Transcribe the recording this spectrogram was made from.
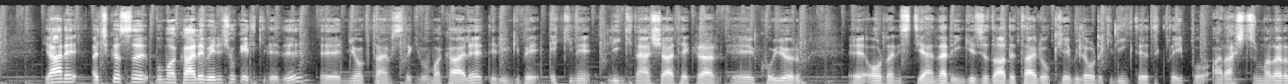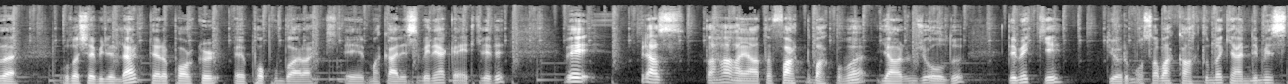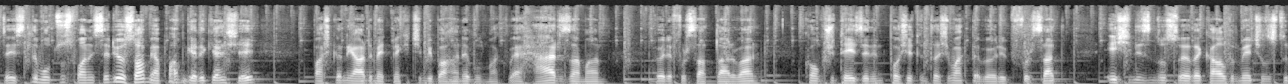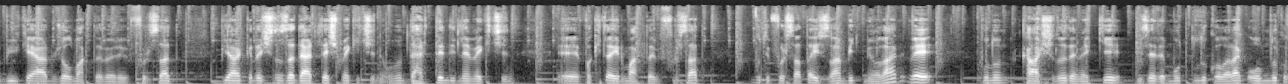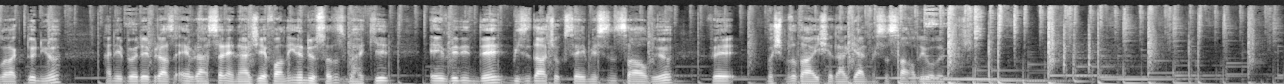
Yani açıkçası bu makale beni çok etkiledi. Ee, New York Times'taki bu makale. Dediğim gibi ekini linkini aşağı tekrar e, koyuyorum. E, oradan isteyenler İngilizce daha detaylı okuyabilir. Oradaki linklere tıklayıp bu araştırmalara da ulaşabilirler. Tara Parker e, Pop'un bu ara, e, makalesi beni hakikaten etkiledi. Ve biraz daha hayata farklı bakmama yardımcı oldu. Demek ki diyorum o sabah kalktığımda kendimi stresli, mutsuz falan hissediyorsam yapmam gereken şey başkanı yardım etmek için bir bahane bulmak ve her zaman böyle fırsatlar var. Komşu teyzenin poşetini taşımak da böyle bir fırsat eşinizin o sırada kaldırmaya çalıştığı büyüke yardımcı olmak da böyle bir fırsat. Bir arkadaşınızla dertleşmek için, onun dertlerini dinlemek için e, vakit ayırmak da bir fırsat. Bu tip fırsatlar hiçbir zaman bitmiyorlar ve bunun karşılığı demek ki bize de mutluluk olarak, olumluluk olarak dönüyor. Hani böyle biraz evrensel enerjiye falan inanıyorsanız belki evrenin de bizi daha çok sevmesini sağlıyor ve başımıza daha iyi şeyler gelmesini sağlıyor olabilir.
